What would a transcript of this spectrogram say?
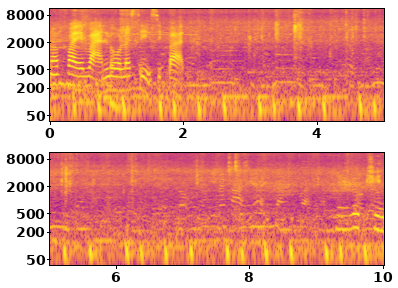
มาไฟหวานโลละสี่สิบบาทมีลูกชิ้น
